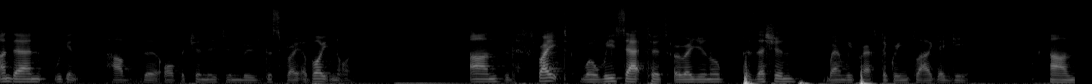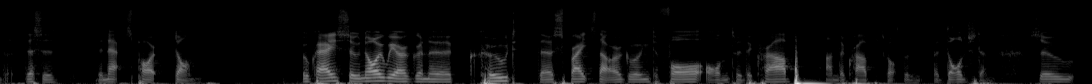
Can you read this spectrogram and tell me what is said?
And then we can have the opportunity to move the sprite about now. And the sprite will reset to its original position when we press the green flag again. And this is the next part done. Okay, so now we are going to code the sprites that are going to fall onto the crab, and the crab's got to uh, dodge them. So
